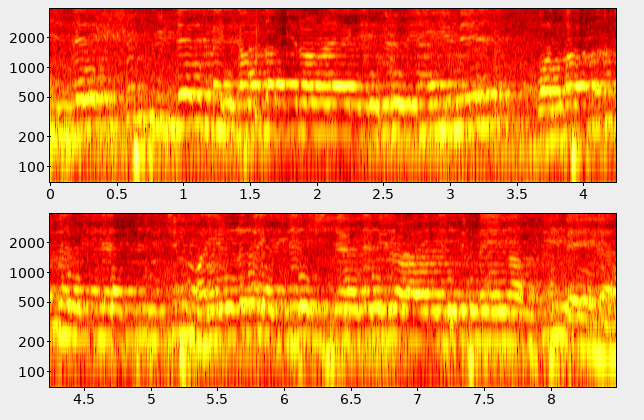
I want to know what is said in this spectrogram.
Bizleri şu güzel mekanda bir araya getirdiğin gibi vatanımız ve milletimiz için hayırlı ve güzel işlerde bir araya getirmeyi nasip eyle.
